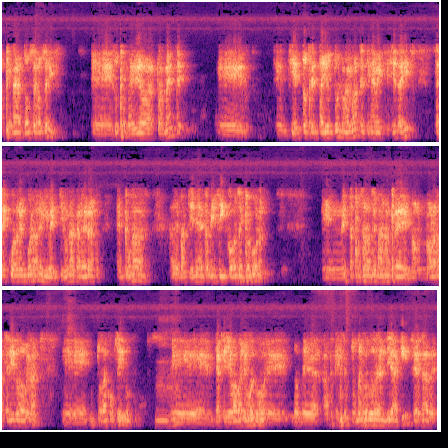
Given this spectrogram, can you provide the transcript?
Apenas 2.06 su promedio actualmente. en 131 turnos al bate tiene 27 hits, 3 cuadrangulares y 21 carreras empujadas. Además tiene también 5 bases por bola. En esta pasada semana pues, no, no las ha tenido, ¿verdad? todas consigo. ya que lleva varios juegos donde, exceptuando el juego del día 15, ¿sabes?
